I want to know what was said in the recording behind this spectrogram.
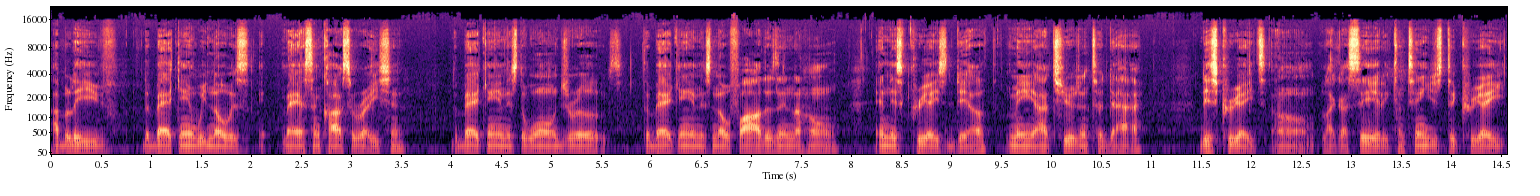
I believe the back end we know is mass incarceration. The back end is the war on drugs. The back end is no fathers in the home, and this creates death. I mean, our children to die. This creates, um, like I said, it continues to create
